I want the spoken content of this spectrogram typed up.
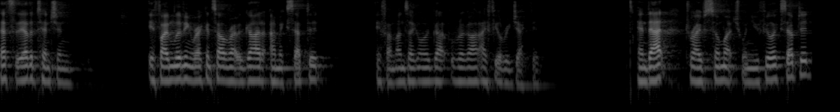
That's the other tension. If I'm living reconciled and right with God, I'm accepted. If I'm uncycled with God, with God, I feel rejected. And that drives so much. When you feel accepted,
